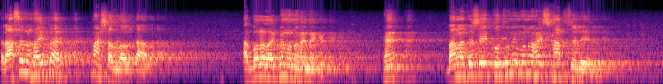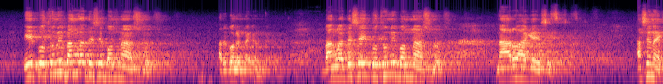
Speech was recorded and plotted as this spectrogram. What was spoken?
রাসেল ভাইপার মাশাল্লাহ তাআলা। আর বলা লাগবে মনে হয় নাকি? হ্যাঁ? বাংলাদেশে প্রথমে মনে হয় সাপ চলে এলো। এই প্রথমেই বাংলাদেশে বন্যা আসলো। আর বলেন না কেন? বাংলাদেশে এই প্রথমেই বন্যা আসলো। না, আরও আগে এসেছে। আসে নাই।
